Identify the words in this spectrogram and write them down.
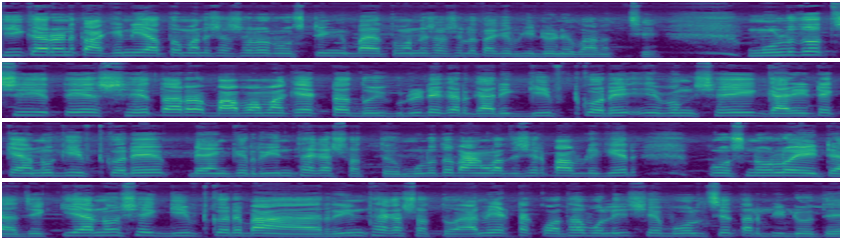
কী কারণে তাকে নিয়ে এত মানুষ আসলে রোস্টিং বা এত মানুষ আসলে তাকে ভিডিও নিয়ে বানাচ্ছে? মূলত সে সে তার বাবা মাকে একটা দুই কোটি টাকার গাড়ি গিফট করে এবং সেই গাড়িটা কেন গিফট করে ব্যাংকের ঋণ থাকা সত্ত্বেও? মূলত বাংলাদেশের পাবলিকের প্রশ্ন হলো এইটা, যে কেন সে গিফট করে বা ঋণ থাকা সত্ত্বেও? আমি একটা কথা বলি, সে বলছে তার ভিডিওতে।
